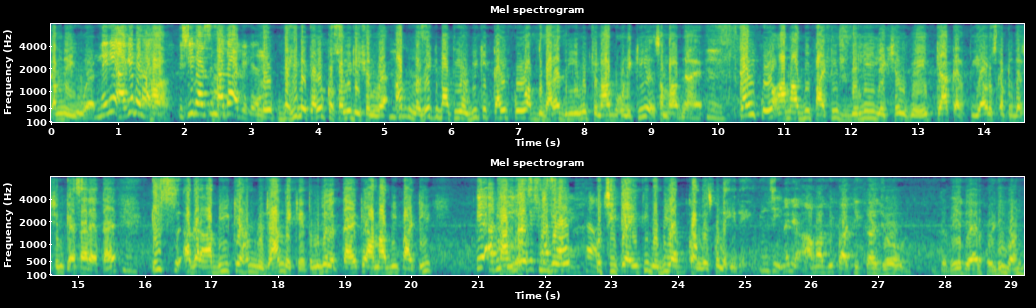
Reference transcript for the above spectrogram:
कम नहीं हुआ है। नहीं नहीं आगे बढ़ा हाँ। पिछली बार से ज़्यादा आगे गया तो वही मैं कह रहा हूँ कंसोलिडेशन हुआ है। अब मज़े की बात यह होगी कि कल को अब दोबारा दिल्ली में चुनाव होने की संभावना है। कल को आम आदमी पार्टी दिल्ली इलेक्शन में क्या करती है और उसका प्रदर्शन कैसा रहता है इस अगर अभी के हम रुझान देखें तो मुझे लगता है कि आम आदमी पार्टी कांग्रेस की जो हैं, हाँ। कुछ सीटें आई थी वो भी अब कांग्रेस को नहीं रहेंगी जी नहीं नहीं आम आदमी पार्टी का जो the way they are holding on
